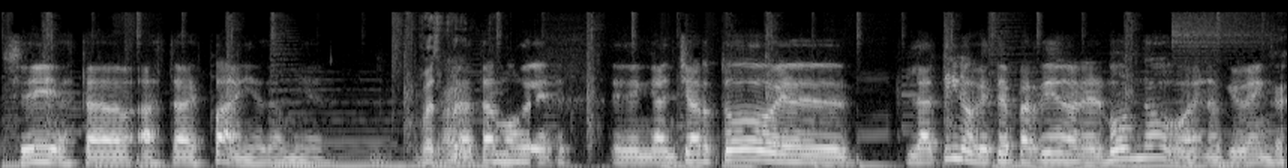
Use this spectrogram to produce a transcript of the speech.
Sí, hasta, hasta España también. Pues, Tratamos de, de enganchar todo el latino que esté perdiendo en el mundo. Bueno, que venga.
